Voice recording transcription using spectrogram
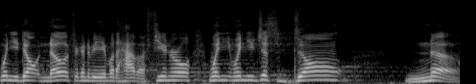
when you don't know if you're going to be able to have a funeral, when, when you just don't know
